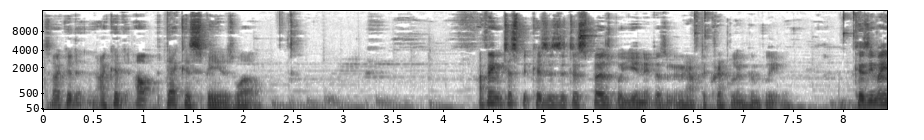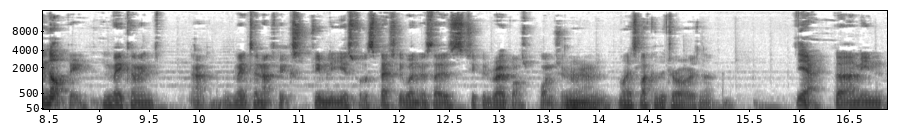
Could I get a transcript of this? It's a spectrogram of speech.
So I could I could up Decker's speed as well. I think just because it's a disposable unit doesn't mean we have to cripple him completely. Because he may not be. He may come in. Uh, may turn out to be extremely useful, especially when there's those stupid robots wandering around. Mm. Well, it's luck of the draw, isn't it? Yeah, but I mean,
